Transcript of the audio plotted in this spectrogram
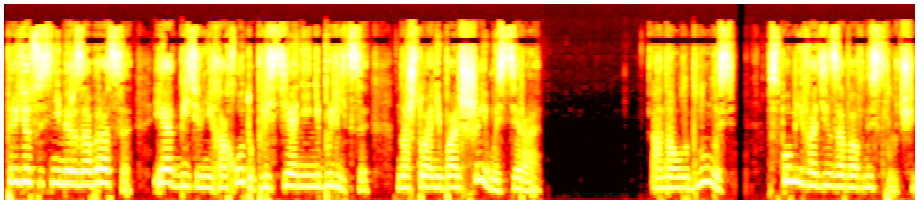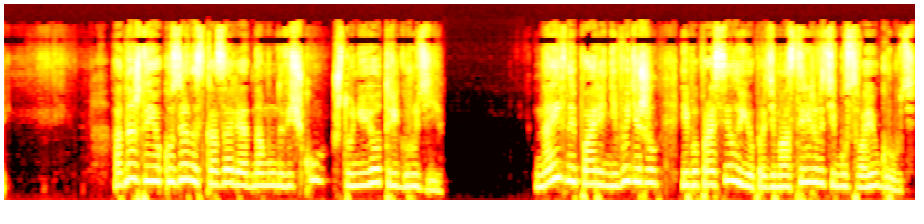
Придется с ними разобраться и отбить у них охоту плести они небылицы, на что они большие мастера. Она улыбнулась, вспомнив один забавный случай. Однажды ее кузены сказали одному новичку, что у нее три груди. Наивный парень не выдержал и попросил ее продемонстрировать ему свою грудь.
